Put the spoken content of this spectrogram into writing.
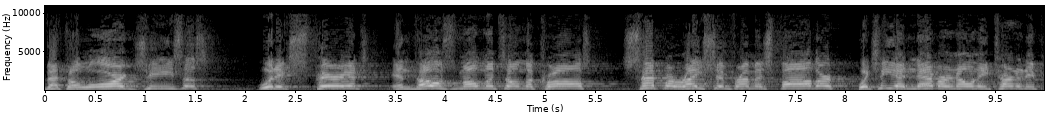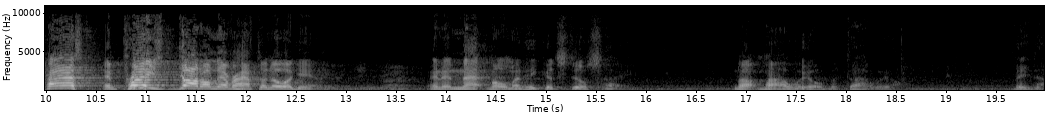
that the Lord Jesus would experience in those moments on the cross separation from his Father, which he had never known eternity past, and praise God, I'll never have to know again. And in that moment, he could still say, Not my will, but thy will be done.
